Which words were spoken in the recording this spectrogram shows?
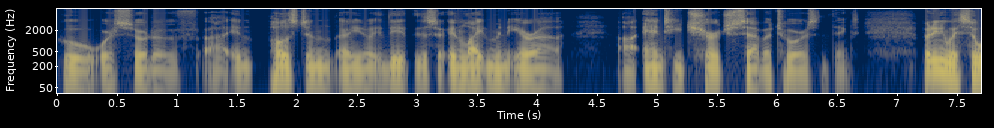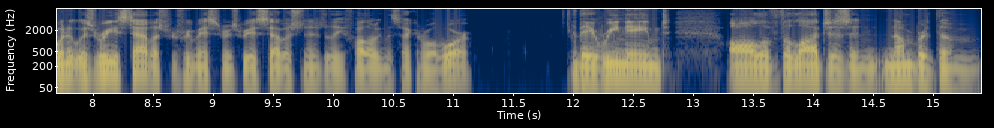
who were sort of uh, in post in uh, you know the, this Enlightenment era uh, anti-church saboteurs and things. But anyway, so when it was reestablished, when Freemasonry was reestablished in Italy following the Second World War, they renamed all of the lodges and numbered them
